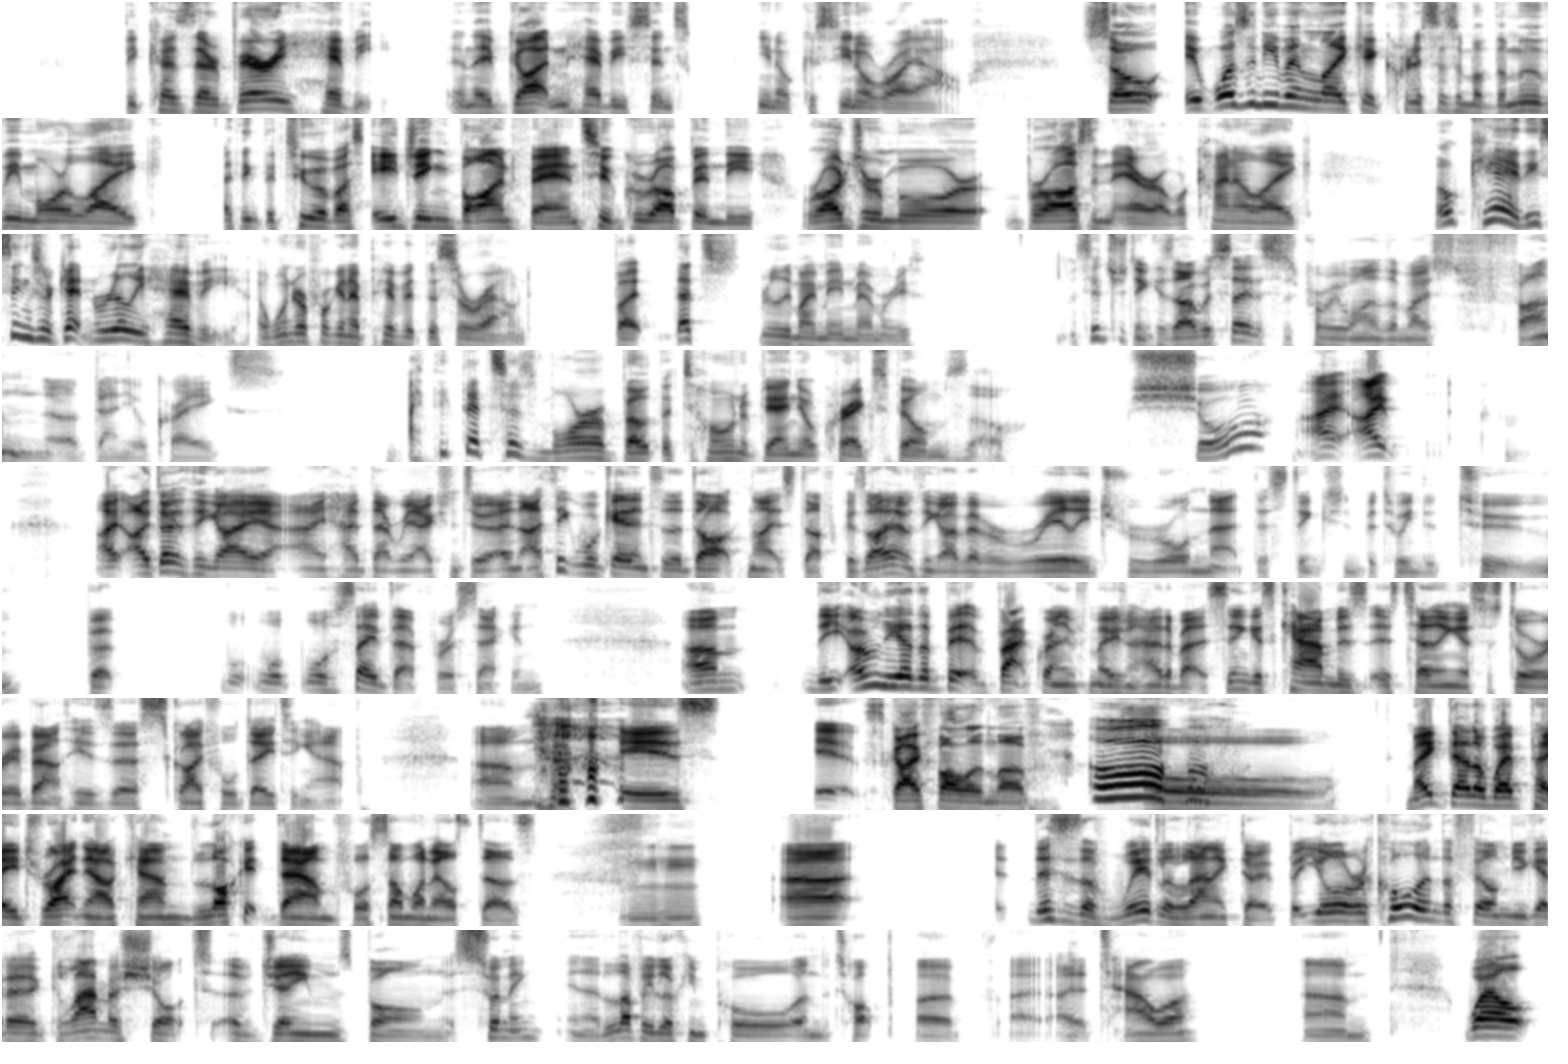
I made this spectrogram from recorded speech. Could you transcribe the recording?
because they're very heavy and they've gotten heavy since you know, Casino Royale. So it wasn't even like a criticism of the movie, more like I think the two of us aging Bond fans who grew up in the Roger Moore Brosnan era were kind of like, okay, these things are getting really heavy. I wonder if we're going to pivot this around. But that's really my main memories. It's interesting because I would say this is probably one of the most fun of Daniel Craig's. I think that says more about the tone of Daniel Craig's films, though. Sure, I, I, I, I don't think I, I had that reaction to it, and I think we'll get into the Dark Knight stuff because I don't think I've ever really drawn that distinction between the two. But we'll, we'll, we'll save that for a second. Um, the only other bit of background information I had about it, seeing as Cam is, is telling us a story about his uh, Skyfall dating app, um, is it, Skyfall in Love. Oh, oh, make that a web page right now, Cam. Lock it down before someone else does. Mm-hmm. Uh, this is a weird little anecdote, but you'll recall in the film you get a glamour shot of James Bond swimming in a lovely looking pool on the top of a, a tower. Um, well,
